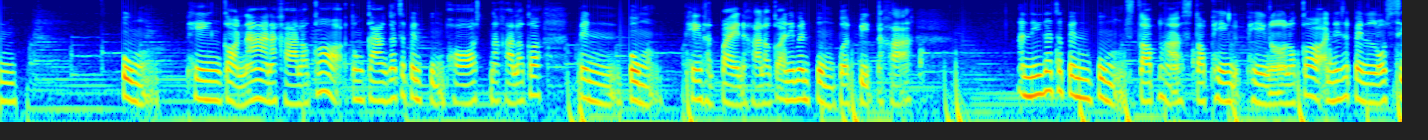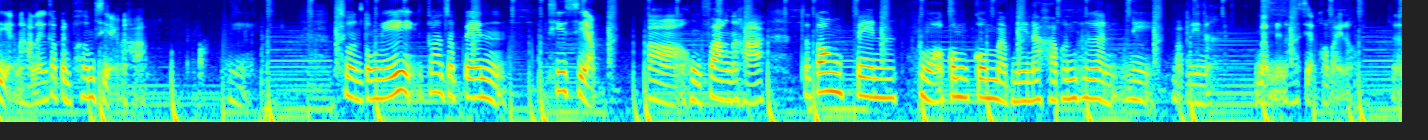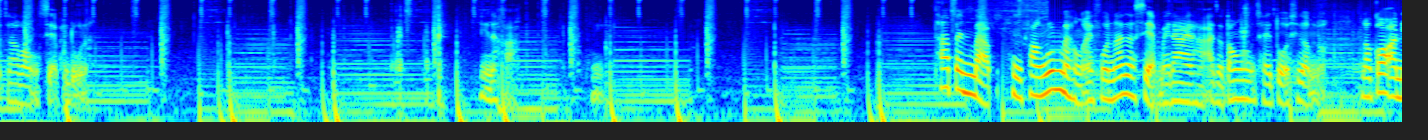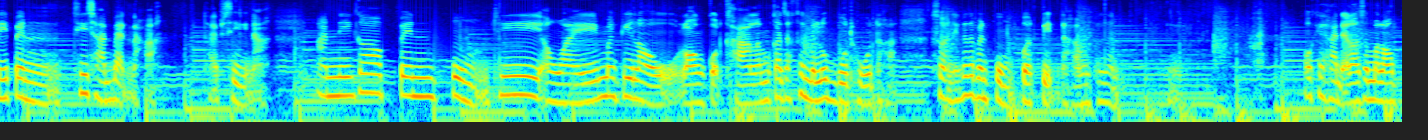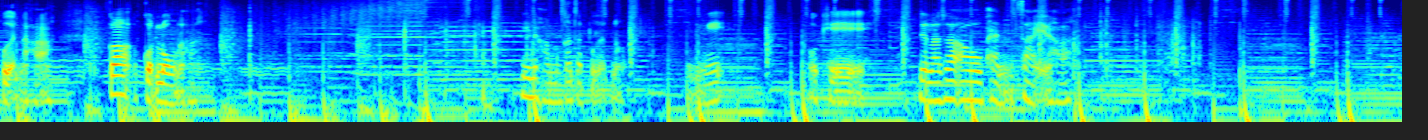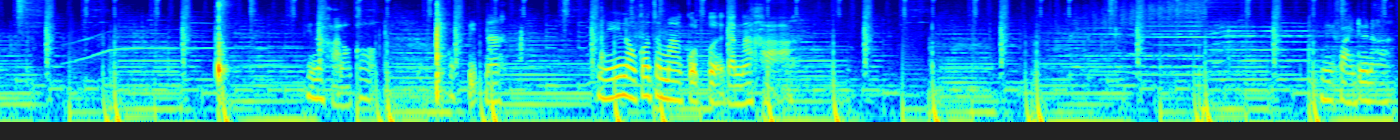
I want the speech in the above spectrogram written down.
ปุ่ม เพลงก่อนหน้านะคะ แล้วก็ตรงกลางก็จะเป็นปุ่ม pause นะคะ แล้วก็เป็นปุ่มเพลงถัดไปนะคะ แล้วก็อันนี้เป็นปุ่มเปิดปิดนะคะ อันนี้ก็จะเป็นปุ่ม stop นะคะ stop เพลงหยุดเพลงเนาะ แล้วก็อันนี้จะเป็นลดเสียงนะคะ แล้วก็เป็นเพิ่มเสียงนะคะ นี่ ส่วนตรงนี้ก็จะเป็นที่เสียบหูฟังนะคะ จะต้องเป็นหัวกลมๆแบบนี้นะคะ เพื่อนๆ นี่แบบนี้นะ แบบนี้นะคะ เสียบเข้าไปเนาะ เดี๋ยวจะลองเสียบให้ดูนะ นี่นะคะถ้าเป็นแบบหูฟังรุ่นใหม่ของ iPhone น่าจะเสียบไม่ได้นะคะ อาจจะต้องใช้ตัวเชื่อมเนาะแล้วก็อันนี้เป็นที่ชาร์จแบตนะคะ Type C นะอันนี้ก็เป็นปุ่มที่เอาไว้เมื่อกี้เราลองกดค้างแล้วมันก็จะขึ้นเป็นรูปบลูทูธนะคะส่วนนี้ก็จะเป็นปุ่มเปิดปิดนะคะเพื่อนๆโอเคค่ะ เดี๋ยวเราจะมาลองเปิดนะคะ ก็กดลงนะคะ นี่นะคะมันก็จะเปิดเนาะ อย่างนี้ โอเค เดี๋ยวเราจะเอาแผ่นใส่นะคะ นี่นะคะ แล้วก็กดปิดนะ ทีนี้เราก็จะมากดเปิดกันนะคะมีไฟด้วยนะคะ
